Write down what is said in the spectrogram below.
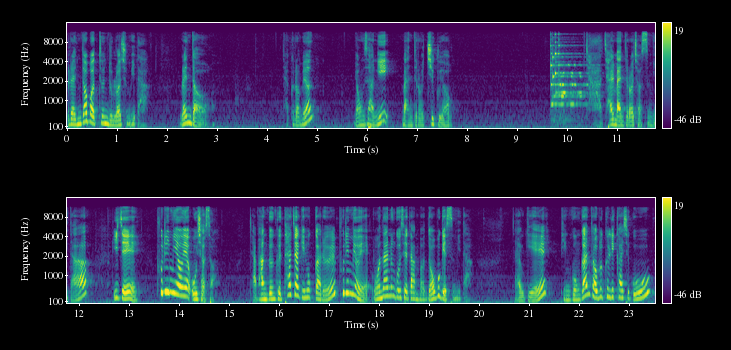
렌더 버튼 눌러줍니다. 렌더 그러면 영상이 만들어지고요. 자, 잘 만들어졌습니다. 이제 프리미어에 오셔서 자, 방금 그 타자기 효과를 프리미어에 원하는 곳에다 한번 넣어 보겠습니다. 자, 여기에 빈 공간 더블 클릭하시고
